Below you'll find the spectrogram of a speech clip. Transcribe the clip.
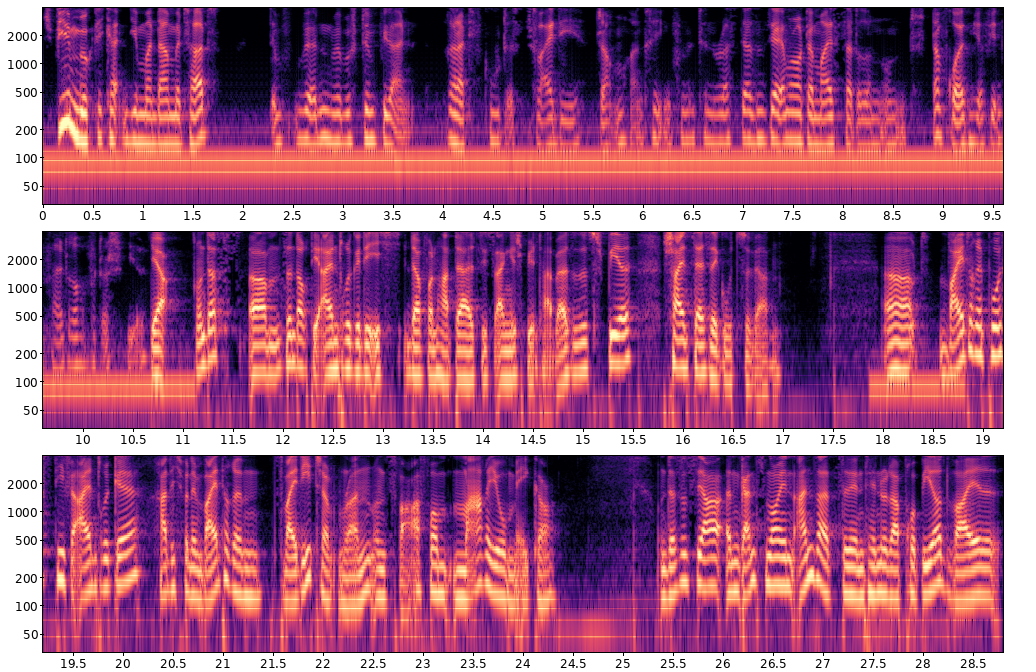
Spielmöglichkeiten, die man damit hat, werden wir bestimmt wieder ein relativ gutes 2D-Jumpen rankriegen von Nintendo. Das, da sind sie ja immer noch der Meister drin und da freue ich mich auf jeden Fall drauf auf das Spiel. Ja, und das ähm, sind auch die Eindrücke, die ich davon hatte, als ich es angespielt habe. Also das Spiel scheint sehr, sehr gut zu werden. Äh, weitere positive Eindrücke hatte ich von dem weiteren 2D Jump'n'Run und zwar vom Mario Maker. Und das ist ja ein ganz neuen Ansatz, den Nintendo da probiert, weil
